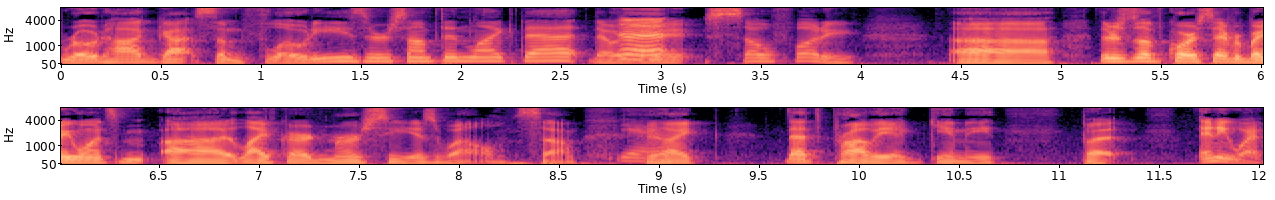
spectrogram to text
Roadhog got some floaties or something like that, that would Uh. be so funny. Uh, there's of course everybody wants uh, lifeguard Mercy as well. So Yeah. you're like that's probably a gimme. But anyway,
